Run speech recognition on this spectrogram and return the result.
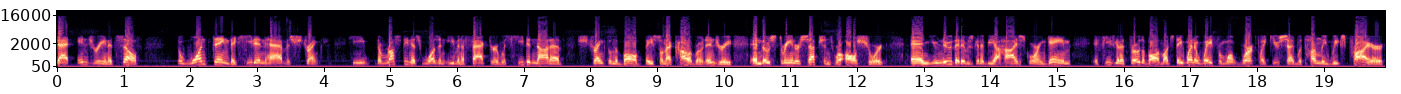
that injury in itself, the one thing that he didn't have is strength. He the rustiness wasn't even a factor. It was he did not have strength on the ball based on that collarbone injury, and those three interceptions were all short. And you knew that it was going to be a high scoring game if he's going to throw the ball much. They went away from what worked, like you said, with Hundley weeks prior,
